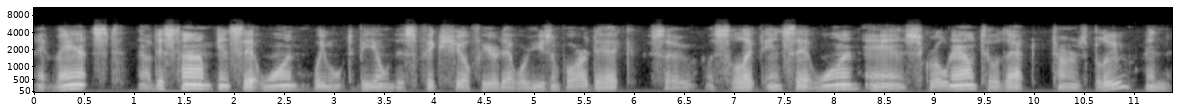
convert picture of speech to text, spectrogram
advanced. Now this time in set 1 we want to be on this fixed shelf here that we're using for our deck. So let's select inset 1 and scroll down till that turns blue and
